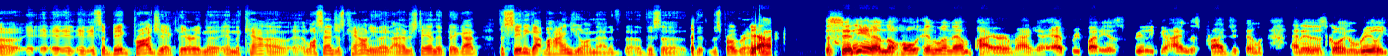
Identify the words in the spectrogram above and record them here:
uh, it, it, it's a big project there in the in the uh, Los Angeles County. I, I, understand that they got the city got behind you on that uh, this uh th- this program. Yeah, the city and the whole Inland Empire, man. Yeah, everybody is really behind this project, and and it is going really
